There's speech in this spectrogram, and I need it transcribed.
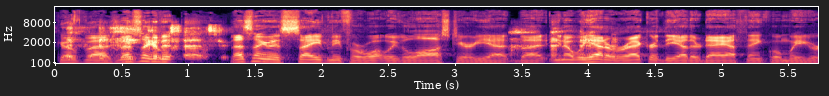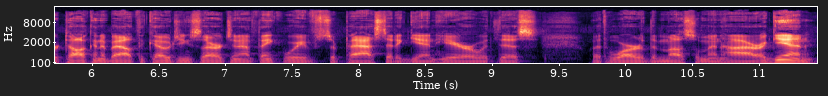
Go faster. That's not gonna. Faster. That's not gonna save me for what we've lost here yet. But you know, we had a record the other day. I think when we were talking about the coaching search, and I think we've surpassed it again here with this with word of the Musselman hire again.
